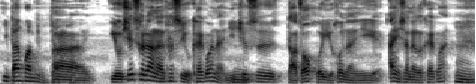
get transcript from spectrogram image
一般关闭不掉，啊、有些车辆呢它是有开关的，你就是打着火以后呢，你按一下那个开关，嗯，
